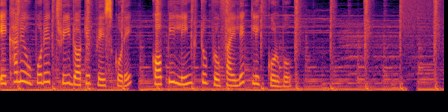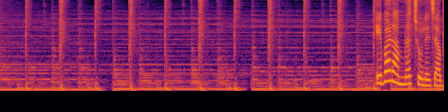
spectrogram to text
এখানে উপরে থ্রি ডটে প্রেস করে কপি লিঙ্ক টু প্রোফাইলে ক্লিক করব। এবার আমরা চলে যাব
